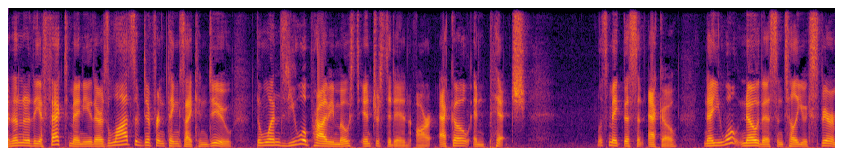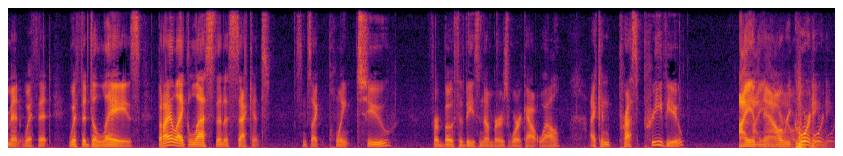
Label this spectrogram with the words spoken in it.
and then under the effect menu, there's lots of different things I can do the ones you will probably be most interested in are echo and pitch. Let's make this an echo. Now you won't know this until you experiment with it with the delays, but I like less than a second. Seems like 0.2 for both of these numbers work out well. I can press preview. I am, I am now, now, recording. recording.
